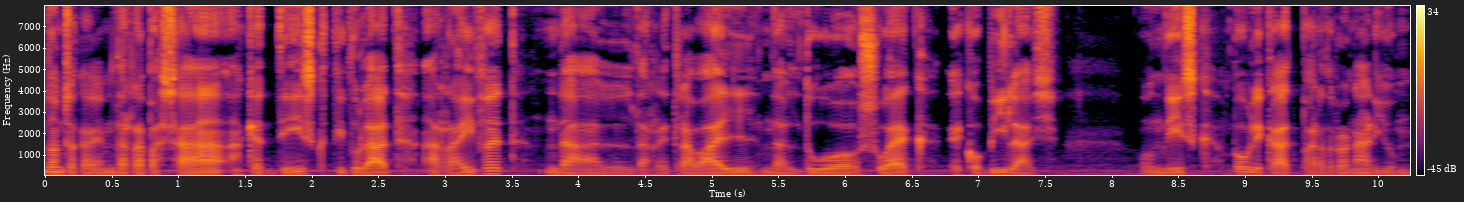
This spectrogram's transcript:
Doncs acabem de repassar aquest disc titulat Arrived del darrer treball del duo suec Eco Village, un disc publicat per Dronarium.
